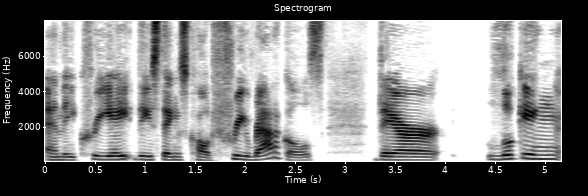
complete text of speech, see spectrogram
and they create these things called free radicals. They're looking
